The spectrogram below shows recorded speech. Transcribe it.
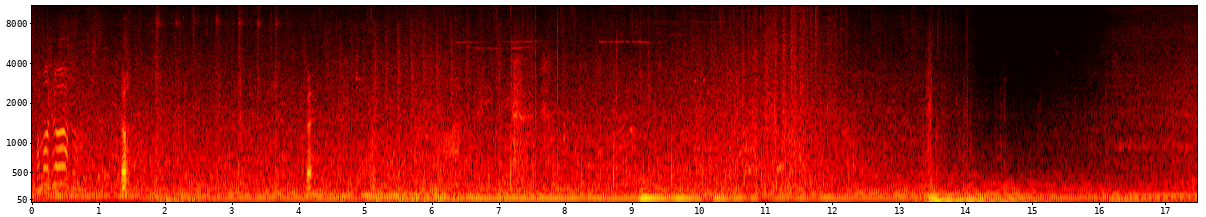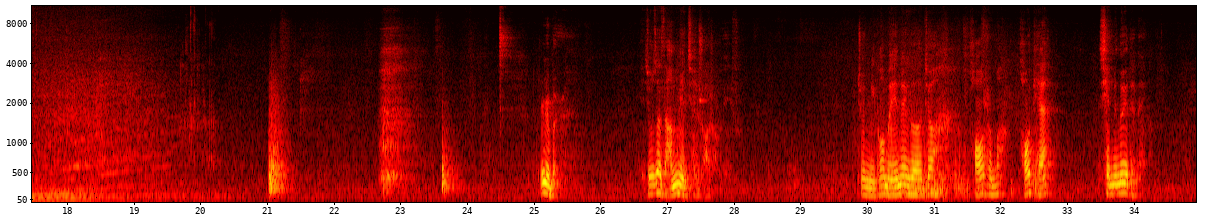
黄包车，日本人也就在咱们面前耍耍威风。就米高梅那个叫陶什么陶田，宪兵队的那个，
